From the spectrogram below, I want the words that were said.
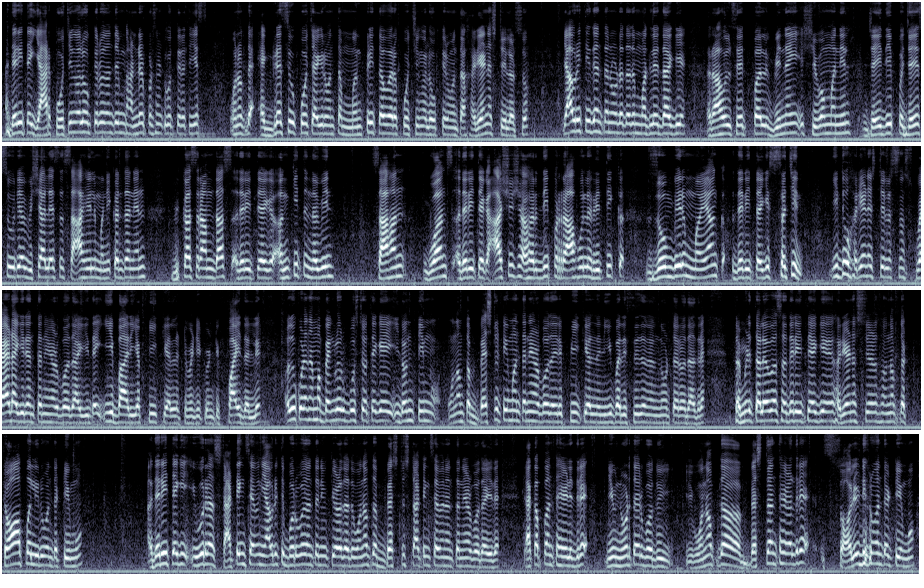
ಅದೇ ರೀತಿ ಯಾರು ಕೋಚಿಂಗಲ್ಲಿ ಹೋಗ್ತಿರೋದು ಅಂತ ನಿಮ್ಗೆ ಹಂಡ್ರೆಡ್ ಪರ್ಸೆಂಟ್ ಗೊತ್ತಿರುತ್ತೆ. As one of the aggressive coach ಆಗಿರುವಂಥ ಮನ್ಪ್ರೀತ್ ಅವರ ಕೋಚಿಂಗಲ್ಲಿ ಹೋಗ್ತಿರುವಂಥ ಹರಿಯಾಣ ಸ್ಟೀಲರ್ಸು ಯಾವ ರೀತಿ ಇದೆ ಅಂತ ನೋಡೋದಾದ್ರೆ ಮೊದಲೇದಾಗಿ ರಾಹುಲ್ ಸೇತ್ಪಲ್, ವಿನಯ್ ಶಿವಮನಿಲ್ ಜೈದೀಪ್, ಜಯಸೂರ್ಯ, ವಿಶಾಲ್ ಎಸ್, ಸಾಹಿಲ್ ಮಣಿಕಂಠನ್ ಎನ್ ವಿಕಾಸ್ ರಾಮದಾಸ್, ಅದೇ ರೀತಿಯಾಗಿ ಅಂಕಿತ್ ನವೀನ್, ಸಾಹನ್, ಗ್ವಾನ್ಸ್, ಅದೇ ರೀತಿಯಾಗಿ ಆಶೀಶ್, ಹರ್ದೀಪ್, ರಾಹುಲ್, ರಿತಿಕ್ ಜೋಂಬೀರ್ ಮಯಾಂಕ್ ಅದೇ ರೀತಿಯಾಗಿ ಸಚಿನ್. ಇದು ಹರಿಯಾಣ ಸ್ಟೇಲರ್ಸ್ನ ಸ್ಕ್ವಾಡ್ ಆಗಿದೆ ಅಂತಲೇ ಹೇಳ್ಬೋದಾಗಿದೆ. ಈ ಬಾರಿಯ P K L twenty twenty ಫೈವ್ದಲ್ಲಿ ಅದು ಕೂಡ ನಮ್ಮ ಬೆಂಗಳೂರು ಬೂಸ್ ಜೊತೆಗೆ ಇದೊಂದು team one of the best team ಅಂತಲೇ ಹೇಳ್ಬೋದಾಗಿದೆ ಪಿ ಕೆ ಎಲ್ನಲ್ಲಿ ಈ ಬಾರಿ ಸೀಸನಲ್ಲಿ ನೋಡ್ತಾ ಇರೋದಾದರೆ. ತಮಿಳು ತಲೆವಾಸ್ ಅದೇ ರೀತಿಯಾಗಿ Haryana Steelers one of the ಟಾಪಲ್ಲಿರುವಂಥ team ಅದೇ ರೀತಿಯಾಗಿ ಇವರ ಸ್ಟಾರ್ಟಿಂಗ್ ಸೆವೆನ್ ಯಾವ ರೀತಿ ಬರ್ಬೋದು ಅಂತ ನೀವು ಕೇಳೋದು, ಅದು one of the best starting seven ಅಂತಲೇ ಹೇಳ್ಬೋದಾಗಿದೆ ಯಾಕಪ್ಪ ಅಂತ ಹೇಳಿದರೆ, ನೀವು ನೋಡ್ತಾ ಇರ್ಬೋದು ಒನ್ ಆಫ್ ದ ಬೆಸ್ಟ್ ಅಂತ ಹೇಳಿದ್ರೆ ಸಾಲಿಡ್ ಇರುವಂಥ ಟೀಮು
